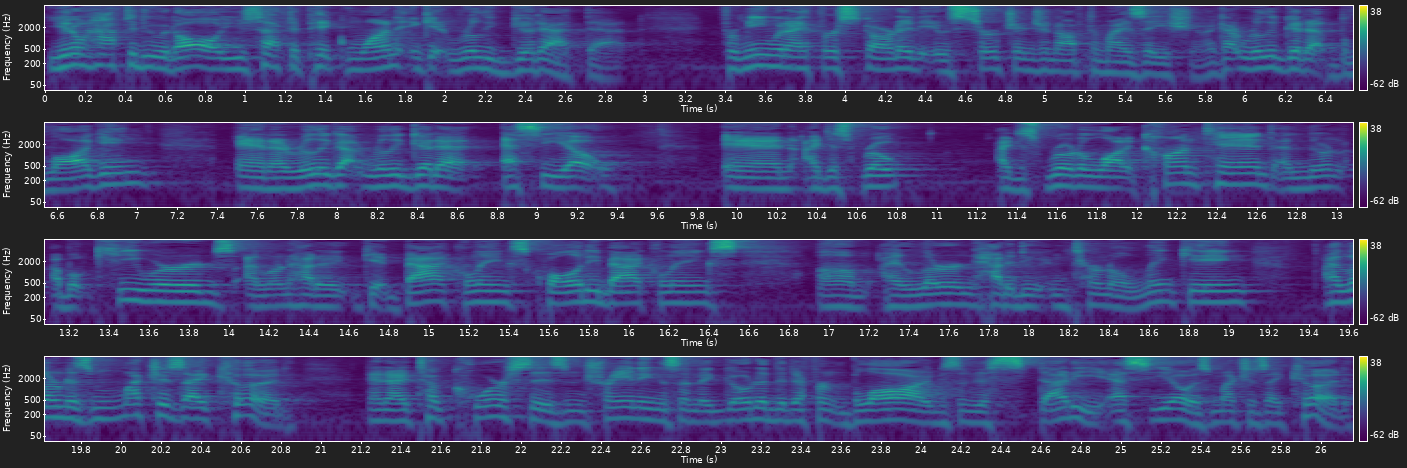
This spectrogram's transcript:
You don't have to do it all. You just have to pick one and get really good at that. For me, when I first started, it was search engine optimization. I got really good at blogging, and I really got really good at SEO. And I just wrote I just wrote a lot of content. I learned about keywords. I learned how to get backlinks, quality backlinks. Um, I learned how to do internal linking. I learned as much as I could. And I took courses and trainings and I go to the different blogs and just study SEO as much as I could.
